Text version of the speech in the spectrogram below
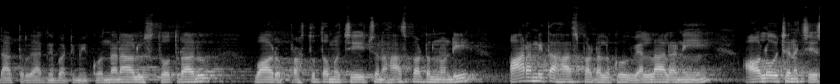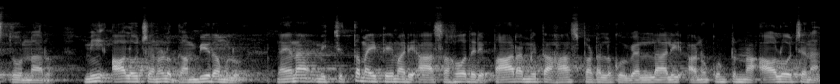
డాక్టర్ గారిని బట్టి మీ కొందనాలు స్తోత్రాలు. వారు ప్రస్తుతము చేయుచున్న హాస్పిటల్ నుండి పారమిత హాస్పిటల్కు వెళ్ళాలని ఆలోచన చేస్తూ ఉన్నారు. మీ ఆలోచనలు గంభీరములు. నైనా మీ చిత్తమైతే మరి ఆ సహోదరి పారమిత హాస్పిటల్కు వెళ్ళాలి అనుకుంటున్న ఆలోచన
